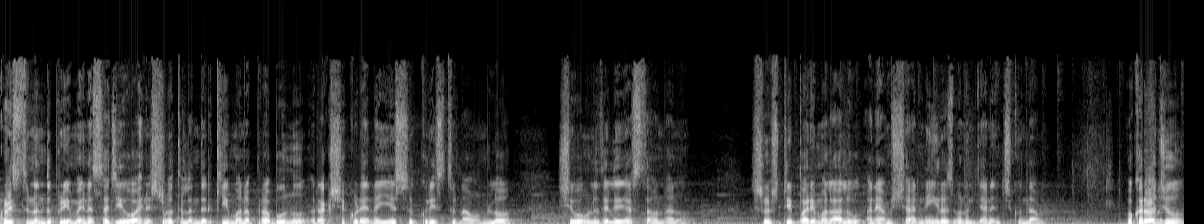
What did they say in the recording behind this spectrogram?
క్రీస్తునందు ప్రియమైన సజీవవాహిని శ్రోతలందరికీ మన ప్రభువును రక్షకుడైన యేసు క్రీస్తు నామంలో శుభములు తెలియజేస్తా ఉన్నాను. సృష్టి పరిమళాలు అనే అంశాన్ని ఈరోజు మనం ధ్యానించుకుందాం. ఒకరోజు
